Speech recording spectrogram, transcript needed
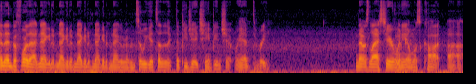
And then before that, negative, negative, negative, negative, negative, until we get to the, the PGA Championship where he had three. And that was last year when he almost caught uh,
